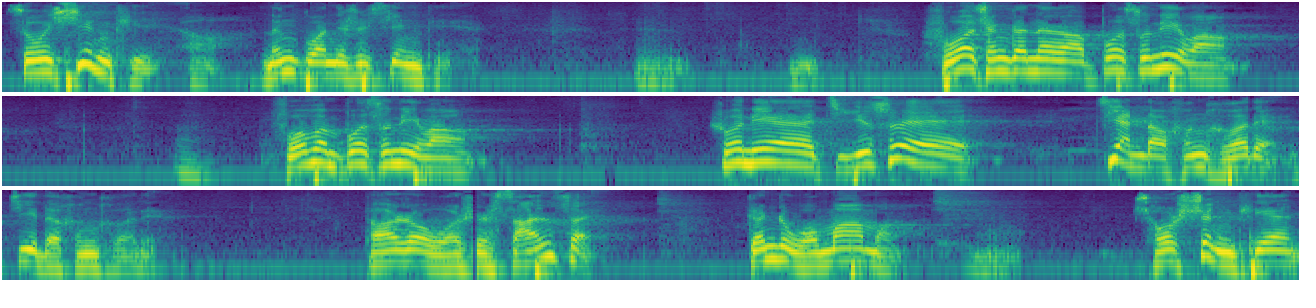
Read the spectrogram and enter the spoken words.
所谓性体啊，能观的是性体。嗯，嗯。佛曾跟那个波斯匿王，佛问波斯匿王说：“你几岁见到恒河的？记得恒河的？”他说：“我是三岁，跟着我妈妈，朝圣天，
